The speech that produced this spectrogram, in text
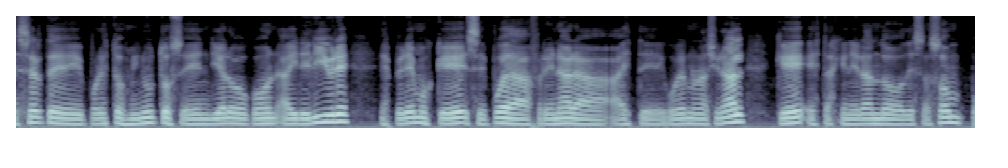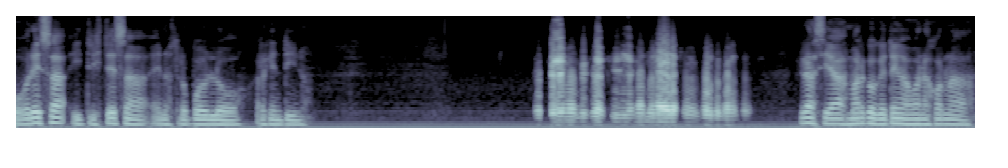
agradecerte por estos minutos en diálogo con Aire Libre. Esperemos que se pueda frenar a, a, este gobierno nacional que está generando desazón, pobreza y tristeza en nuestro pueblo argentino. Esperemos que sea así. Les mando un abrazo muy fuerte para todos. Gracias, Marco. Que tengas buena jornada.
